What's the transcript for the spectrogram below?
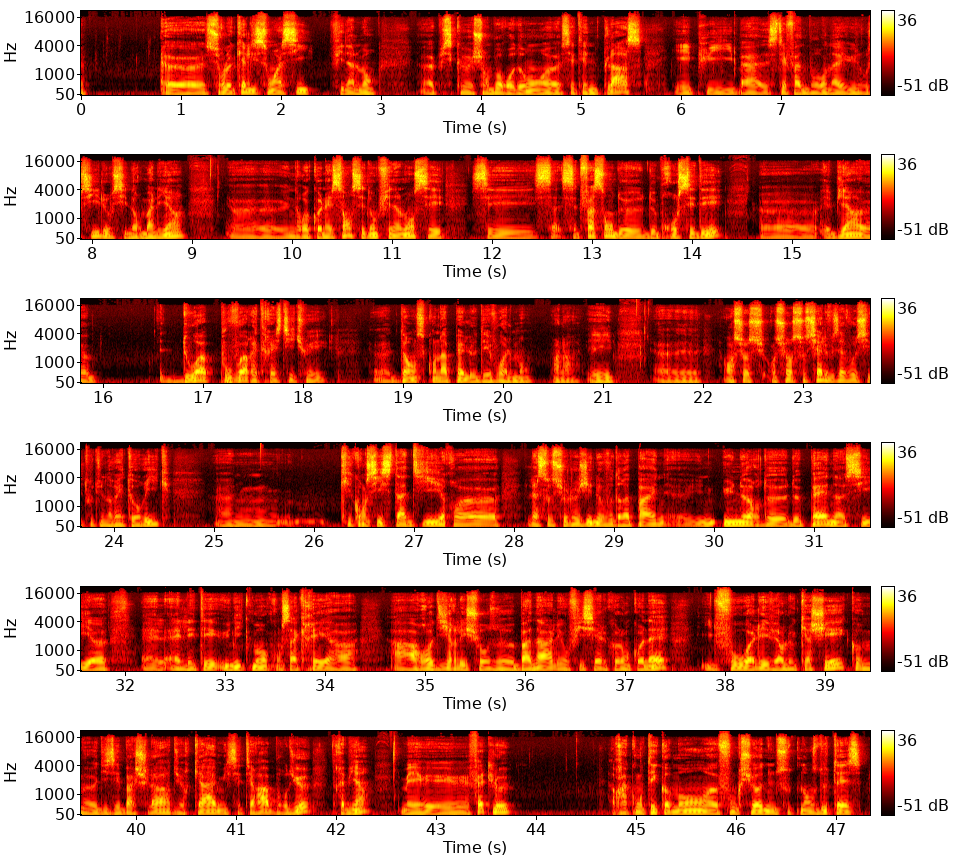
euh, sur lequel ils sont assis finalement. Euh, puisque Chamborodon, euh, c'était une place, et puis bah, Stéphane en a une aussi, il est aussi normalien, une reconnaissance, et donc finalement, c'est, cette façon de, procéder eh bien, doit pouvoir être restituée dans ce qu'on appelle le dévoilement. Voilà. Et en, sciences sociales, vous avez aussi toute une rhétorique euh, qui consiste à dire euh, la sociologie ne vaudrait pas une, heure de, peine si euh, elle, était uniquement consacrée à, redire les choses banales et officielles que l'on connaît. Il faut aller vers le cachet, comme disait Bachelard, Durkheim, etc., Bourdieu, très bien, mais faites-le. Racontez comment fonctionne une soutenance de thèse.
